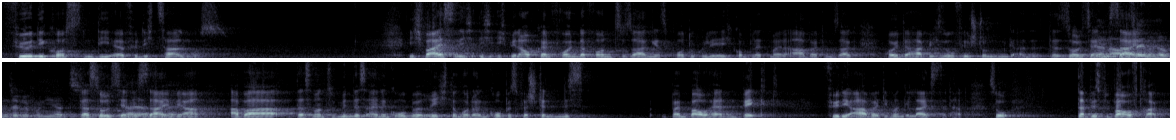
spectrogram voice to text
für die Kosten, die er für dich zahlen muss. Ich weiß nicht, ich, ich bin auch kein Freund davon zu sagen, jetzt protokolliere ich komplett meine Arbeit und sage, heute habe ich so viele Stunden, ge- das soll es ja genau, nicht sein. zehn Minuten telefoniert. Das soll es ja, Ja, nicht ja, sein, ja, ja, Aber dass man zumindest eine grobe Richtung oder ein grobes Verständnis beim Bauherrn weckt für die Arbeit, die man geleistet hat. So, da bist du beauftragt.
